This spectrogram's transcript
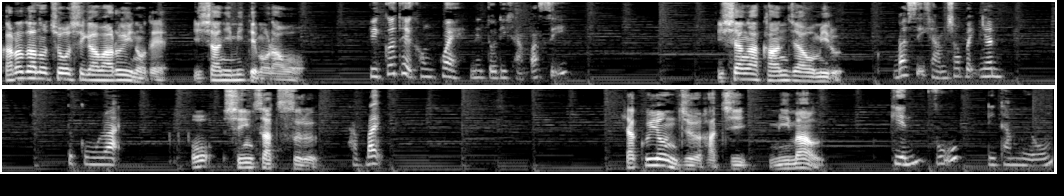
体の調子が悪いので医者に診てもらおう Vì cơ thể không khỏe nên tôi đi khám bác sĩ. 医者が患者を見る Bác sĩ khám cho bệnh nhân. Từ cùng loại, を診察する khám bệnh. 148見舞う Kiến vũ, đi thăm người ốm.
